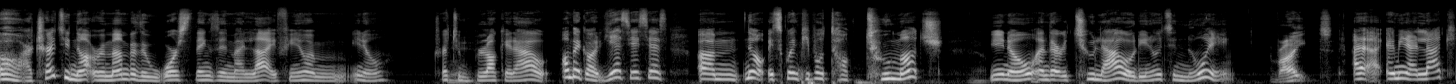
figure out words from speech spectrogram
oh, I try to not remember the worst things in my life. You know, I'm, you know, try to block it out. Oh my God. Yes, yes, yes. Um, no, it's when people talk too much, you know, and they're too loud. You know, it's annoying. Right? I, I mean, I like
